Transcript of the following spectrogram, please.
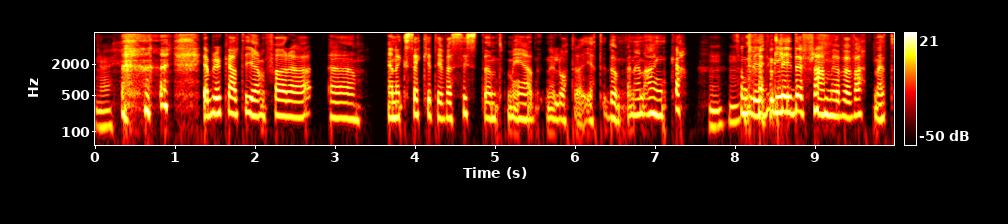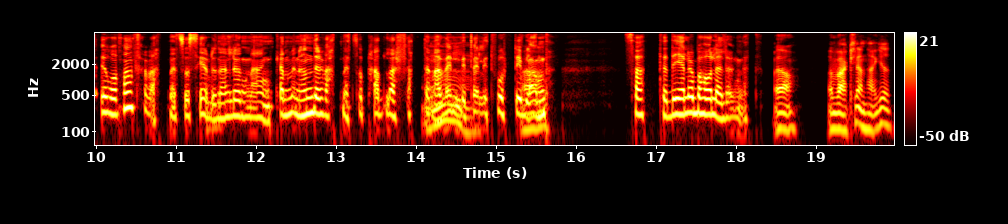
Nej. jag brukar alltid jämföra eh, en executive assistant med, nu låter det jättedumt, men en anka. Mm -hmm. som glider, glider, fram över vattnet. Ovanför vattnet så ser du den lugna ankan, men under vattnet så paddlar fötterna mm. väldigt, väldigt fort ibland. Ja. Så att det gäller att behålla lugnet. Ja, ja verkligen. Herregud.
